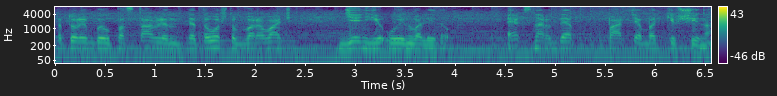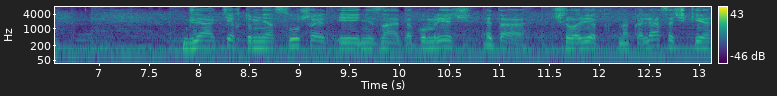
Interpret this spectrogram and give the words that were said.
который был поставлен для того, чтобы воровать деньги у инвалидов. Экс-нардеп партия «Батькивщина». Для тех, кто меня слушает и не знает, о ком речь, это человек на колясочке,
